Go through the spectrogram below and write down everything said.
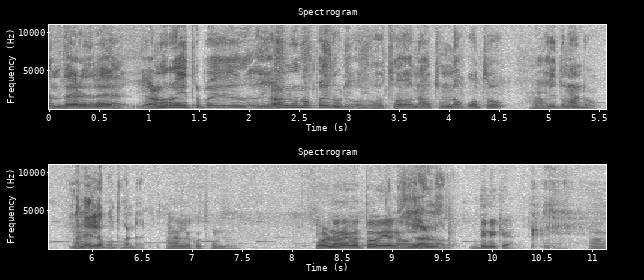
ಅಂತ ಹೇಳಿದ್ರೆ ಏಳ್ನೂರ ಐವತ್ತು ರೂಪಾಯಿ ಏಳ್ನೂರು ರೂಪಾಯಿ ದುಡಿಬೋದು ಸೊ ನಾವು ಸುಮ್ಮನೆ ಕೂತು ಇದು ಮಾಡ್ರು ಮನೆಯಲ್ಲೇ ಕೂತ್ಕೊಂಡ್ರೆ. ಮನೆಯಲ್ಲೇ ಕೂತ್ಕೊಂಡು ಏಳ್ನೂರ ಐವತ್ತು ಏನು? ಏಳ್ನೂರು. ದಿನಕ್ಕೆ? ಹಾಂ.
